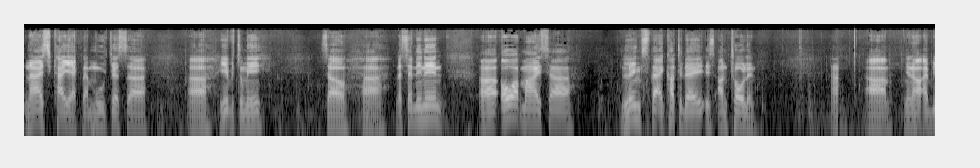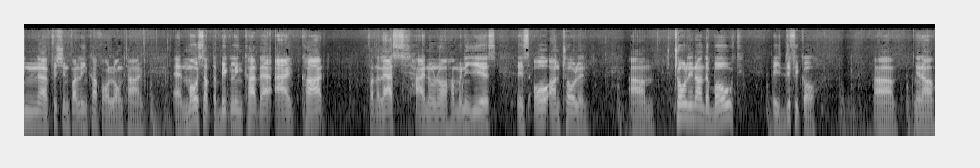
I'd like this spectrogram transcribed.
nice kayak that Moo just uh, uh, gave it to me. So uh, let's head in. Uh, all of my uh, lings that I caught today is on trolling. Um, you know, I've been uh, fishing for lingcod for a long time, and most of the big lingcod that I've caught for the last I don't know how many years is all on trolling. Um, trolling on the boat is difficult, um, you know,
